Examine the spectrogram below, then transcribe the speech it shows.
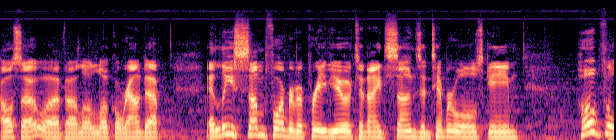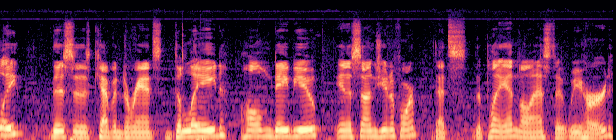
Also, we'll have a little local roundup, at least some form of a preview of tonight's Suns and Timberwolves game. Hopefully, this is Kevin Durant's delayed home debut in a Suns uniform. That's the plan, the last that we heard.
